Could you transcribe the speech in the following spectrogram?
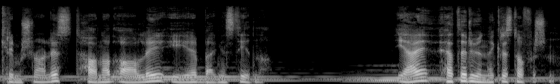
krimjournalist Hanad Ali i Bergens Tidende. Jeg heter Rune Christoffersen.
